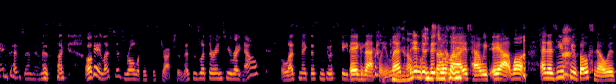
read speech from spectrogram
paying attention and it's like okay let's just roll with this distraction this is what they're into right now let's make this into a skating exactly game. let's yep, individualize exactly. how we yeah well and as you two both know is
